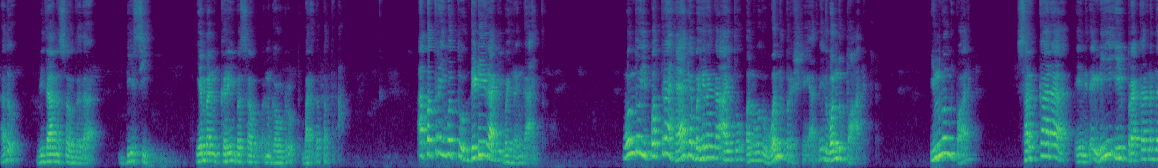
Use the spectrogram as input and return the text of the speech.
ಅದು ವಿಧಾನಸೌಧದ ಡಿ ಸಿ ಎಂ ಎನ್ ಕರಿಬಸವನಗೌಡರು ಬರೆದ ಪತ್ರ. ಆ ಪತ್ರ ಇವತ್ತು ದಿಢೀರಾಗಿ ಬಹಿರಂಗ ಆಯಿತು. ಒಂದು ಈ ಪತ್ರ ಹೇಗೆ ಬಹಿರಂಗ ಆಯಿತು ಅನ್ನುವುದು ಒಂದು ಪ್ರಶ್ನೆ ಆದರೆ ಇದು ಒಂದು ಪಾರ್ಟ್. ಇನ್ನೊಂದು ಪಾರ್ಟ್, ಸರ್ಕಾರ ಏನಿದೆ? ಇಡೀ ಈ ಪ್ರಕರಣದ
